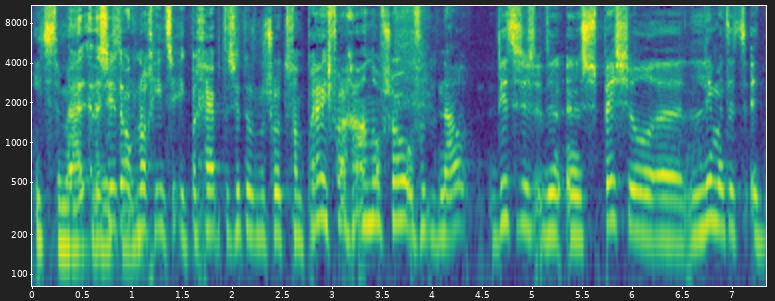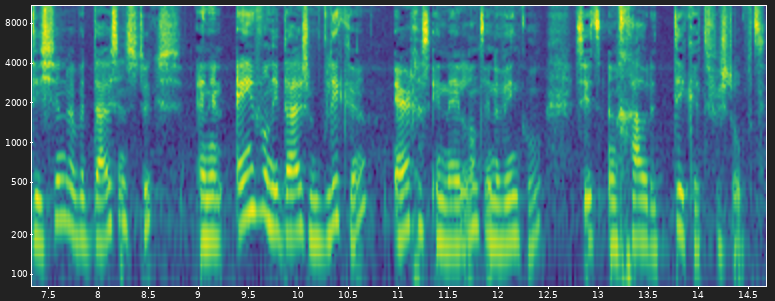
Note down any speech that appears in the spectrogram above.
iets te maken En, er zit ook nog iets, ik begrijp, er zit ook een soort van prijsvraag aan of zo? Of... Nou, dit is dus een special eh, limited edition. We hebben duizend stuks. En in één van die duizend blikken, ergens in Nederland in de winkel... zit een gouden ticket verstopt.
